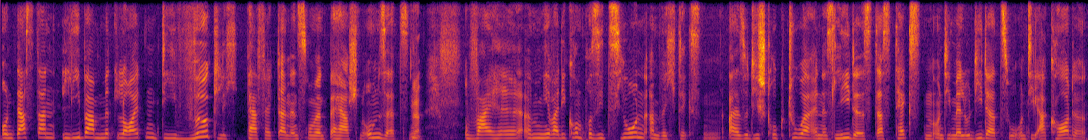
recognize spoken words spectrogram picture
und das dann lieber mit Leuten, die wirklich perfekt ein Instrument beherrschen, umsetzen. Ja. Weil äh, mir war die Komposition am wichtigsten. Also die Struktur eines Liedes, das Texten und die Melodie dazu und die Akkorde.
